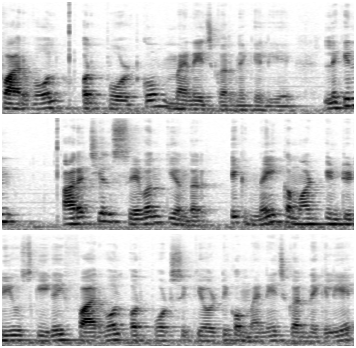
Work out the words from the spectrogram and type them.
फायरवॉल और पोर्ट को मैनेज करने के लिए। लेकिन आर एच एल सेवन के अंदर एक नई कमांड इंट्रोड्यूस की गई फायरवॉल और पोर्ट सिक्योरिटी को मैनेज करने के लिए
